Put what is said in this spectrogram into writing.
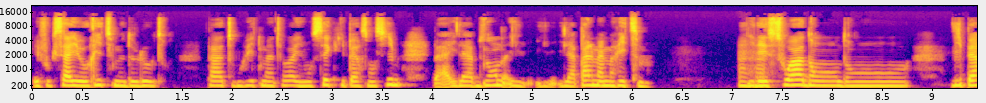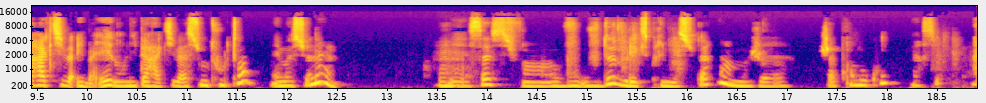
et il faut que ça aille au rythme de l'autre, pas à ton rythme à toi. Et on sait que l'hypersensible, bah, il a besoin, de- il, a pas le même rythme. Mhm. Il est soit dans, dans l'hyperactive, et bah, il est dans l'hyperactivation tout le temps, émotionnelle. Mhm. Et ça, enfin, vous, vous deux, vous l'exprimez super bien. Moi, je, j'apprends beaucoup. Merci.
